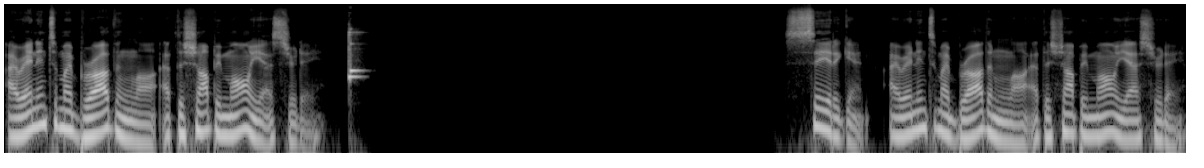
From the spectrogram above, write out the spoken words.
I ran into my brother in law at the shopping mall yesterday. Say it again. I ran into my brother in law at the shopping mall yesterday.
